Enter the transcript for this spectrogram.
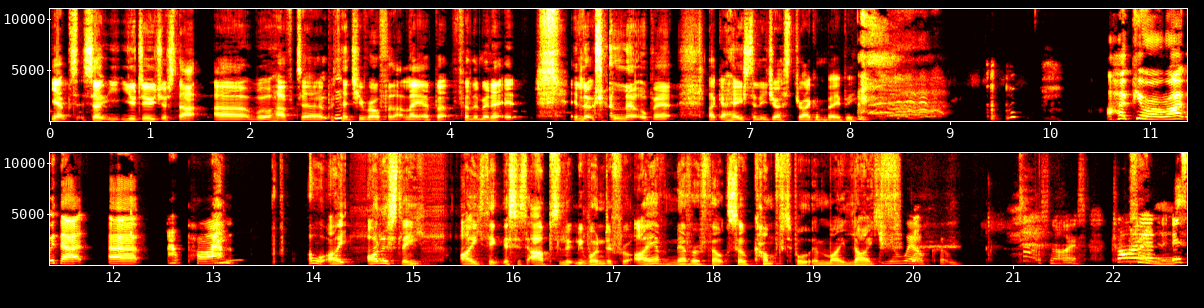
Yep. So you do just that. Uh, we'll have to potentially roll for that later, but for the minute, it it looks a little bit like a hastily dressed dragon baby. I hope you're all right with that, uh, Pine. Oh, I honestly, I think this is absolutely wonderful. I have never felt so comfortable in my life. You're welcome. That's nice. Try and if,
